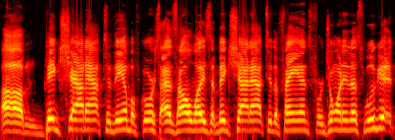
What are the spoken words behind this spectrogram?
um, big shout out to them, of course, as always. A big shout out to the fans for joining us. We'll get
